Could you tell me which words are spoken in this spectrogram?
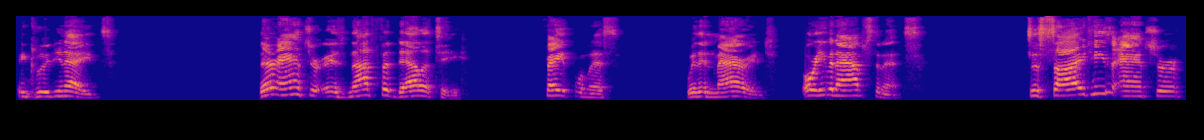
including AIDS, their answer is not fidelity, faithfulness within marriage, or even abstinence. Society's answer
